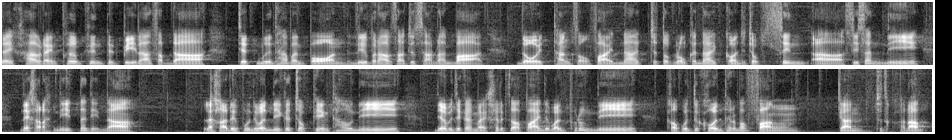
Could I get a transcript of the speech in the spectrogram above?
ได้ค่าแรงเพิ่มขึ้นเป็นปีละสัปดาห์ 75,000 ปอนด์หรือราว 3.3 ล้านบาท โดยทั้ง 2 ฝ่ายน่าจะตกลงกันได้ก่อนจะจบสิ้นอ่าซีซั่นนี้ในครั้งนี้นั่นเองนะ และข่าวด้วยพูในวันนี้ก็จบเพียงเท่านี้ เดี๋ยวมาเจอกันใหม่คลิปต่อไปในวันพรุ่งนี้ ขอบคุณทุกคนที่รับฟังกันทุกท่านครับ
